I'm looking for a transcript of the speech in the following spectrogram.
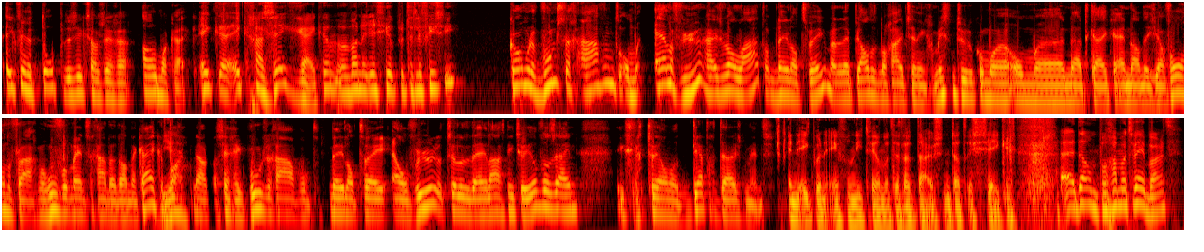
Ik vind het top, dus ik zou zeggen, allemaal kijken. Ik, eh, ik ga zeker kijken. Wanneer is hij op de televisie? Komende woensdagavond om 11 uur. Hij is wel laat op Nederland 2. Maar dan heb je altijd nog uitzending gemist natuurlijk om, eh, om eh, naar te kijken. En dan is jouw volgende vraag, maar hoeveel mensen gaan er dan naar kijken? Nou, dan zeg ik woensdagavond Nederland 2, 11 uur. Dat zullen er helaas niet zo heel veel zijn. Ik zeg 230.000 mensen. En ik ben een van die 230.000, dat is zeker. Eh, dan programma 2, Bart.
